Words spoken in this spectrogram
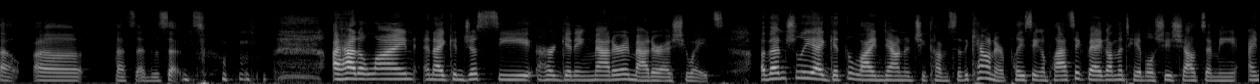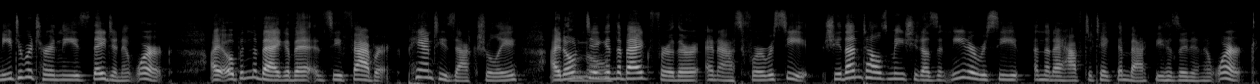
oh, uh that's the end of the sentence. I had a line and I can just see her getting madder and madder as she waits. Eventually, I get the line down and she comes to the counter. Placing a plastic bag on the table, she shouts at me, I need to return these. They didn't work. I open the bag a bit and see fabric. Panties, actually. I don't dig oh, in the bag further and ask for a receipt. She then tells me she doesn't need a receipt and that I have to take them back because they didn't work.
